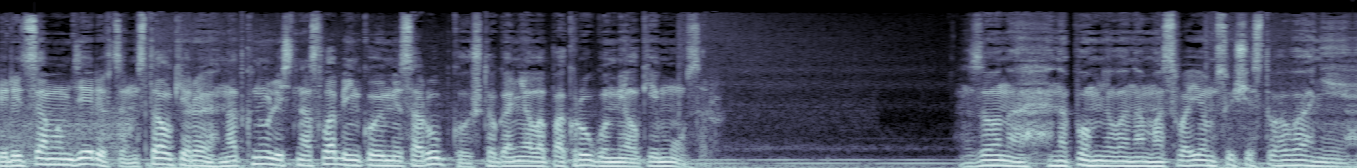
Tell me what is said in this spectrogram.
Перед самым деревцем сталкеры наткнулись на слабенькую мясорубку, что гоняла по кругу мелкий мусор. Зона напомнила нам о своем существовании.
